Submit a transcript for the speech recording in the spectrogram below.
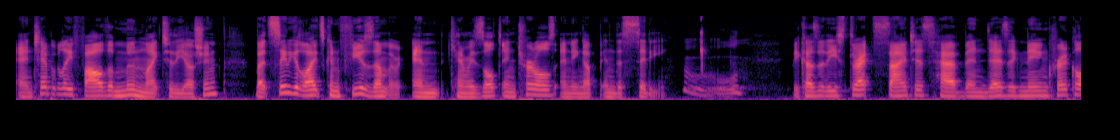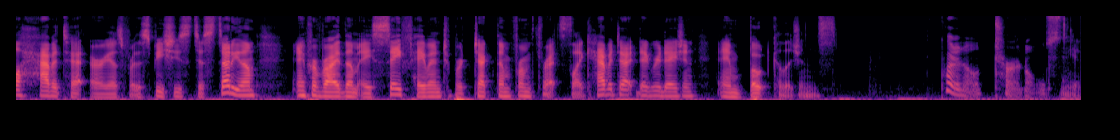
and typically follow the moonlight to the ocean. But city lights confuse them and can result in turtles ending up in the city. Aw. Because of these threats, scientists have been designating critical habitat areas for the species to study them and provide them a safe haven to protect them from threats like habitat degradation and boat collisions. Poor little turtles. Yes.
